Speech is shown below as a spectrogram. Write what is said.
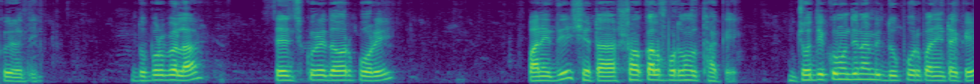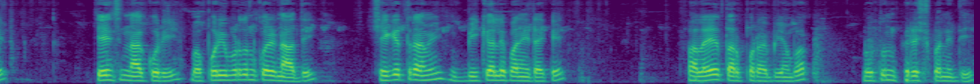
করে দিই। দুপুরবেলা চেঞ্জ করে দেওয়ার পরেই পানি দিই, সেটা সকাল পর্যন্ত থাকে। যদি কোনো দিন আমি দুপুর পানিটাকে চেঞ্জ না করি বা পরিবর্তন করে না দিই, সেক্ষেত্রে আমি বিকালে পানিটাকে ফালাইয়ে তারপর আমি আবার নতুন ফ্রেশ পানি দিই।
